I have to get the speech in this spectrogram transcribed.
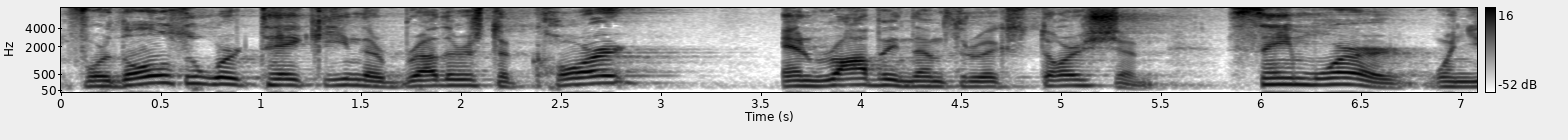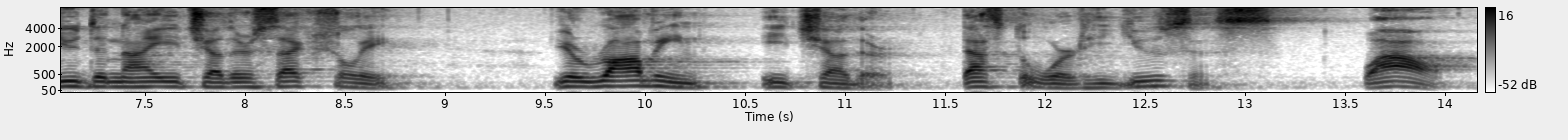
for those who were taking their brothers to court and robbing them through extortion. Same word when you deny each other sexually. You're robbing each other. That's the word he uses. Wow.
